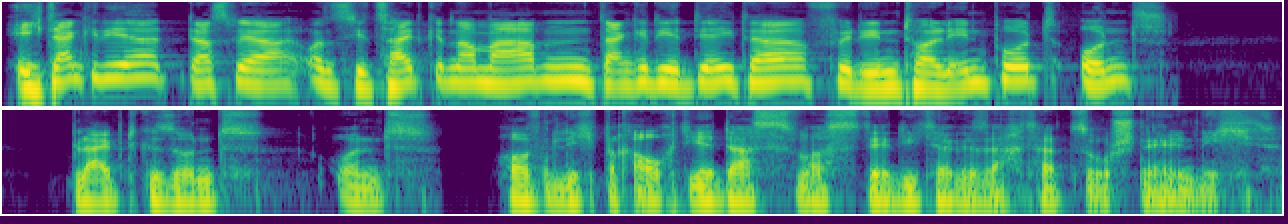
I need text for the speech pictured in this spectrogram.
Ich danke dir, dass wir uns die Zeit genommen haben. Danke dir, Data, für den tollen Input und bleibt gesund und hoffentlich braucht ihr das, was der Dieter gesagt hat, so schnell nicht.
